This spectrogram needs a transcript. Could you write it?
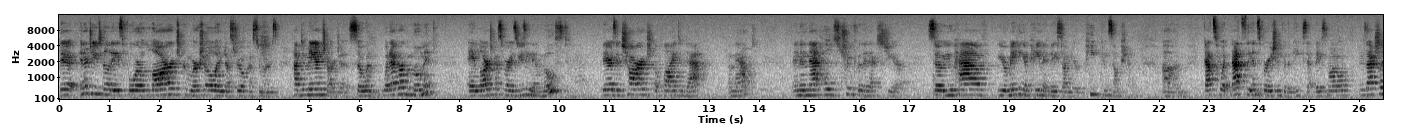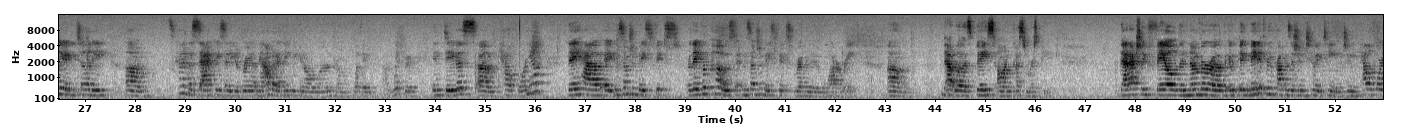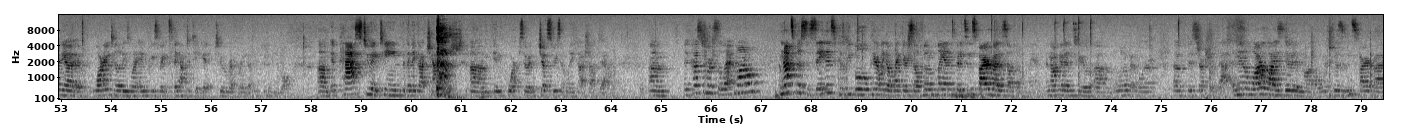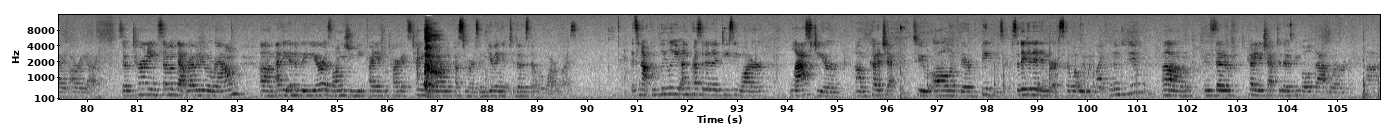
The energy utilities for large commercial industrial customers have demand charges. So when whatever moment a large customer is using their most, there's a charge applied to that amount, and then that holds true for the next year. So you have, you're making a payment based on your peak consumption. Um, that's what, that's the inspiration for the peak set base model. There's actually a utility, um, it's kind of a sad case study to bring up now, but I think we can all learn from what they um, went through. In Davis, um, California, they have a consumption-based fixed, or they proposed a consumption-based fixed revenue water rate um, that was based on customers' peak. That actually failed the number of, it, it made it through Proposition 218, which in California, if water utilities want to increase rates, they have to take it to a referendum to the people. Um, it passed 218, but then it got challenged um, in court, so it just recently got shot down. The customer select model, I'm not supposed to say this because people apparently don't like their cell phone plans, but it's inspired by the cell phone plan. And I'll get into um, a little bit more of the structure of that. And then a water-wise dividend model, which was inspired by REI. So turning some of that revenue around um, at the end of the year, as long as you meet financial targets, turning it around to customers and giving it to those that were water-wise. It's not completely unprecedented. DC Water last year um, cut a check to all of their big users. So they did it inverse of what we would like for them to do. Um, instead of cutting a check to those people that were um,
